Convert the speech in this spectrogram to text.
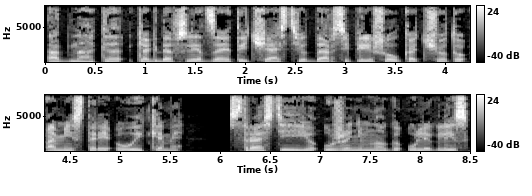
Однако, когда вслед за этой частью Дарси перешел к отчету о мистере Уикеме, страсти ее уже немного улеглись,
